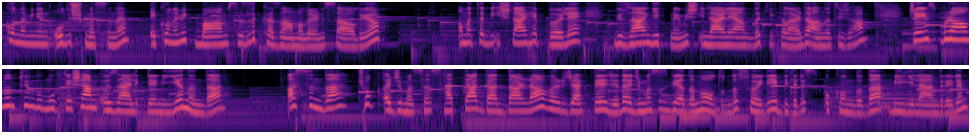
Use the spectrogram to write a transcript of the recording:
ekonominin oluşmasını, ekonomik bağımsızlık kazanmalarını sağlıyor. Ama tabii işler hep böyle güzel gitmemiş. İlerleyen dakikalarda anlatacağım. James Brown'un tüm bu muhteşem özelliklerinin yanında aslında çok acımasız hatta gaddarlığa varacak derecede acımasız bir adam olduğunu da söyleyebiliriz. O konuda da bilgilendirelim.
